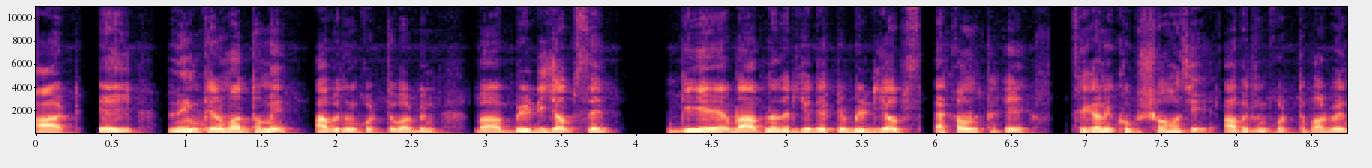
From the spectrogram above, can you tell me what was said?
আট এই লিঙ্কের মাধ্যমে আবেদন করতে পারবেন। বা বিডি জবসে গিয়ে বা আপনাদের যদি একটা বিডি জবস অ্যাকাউন্ট থাকে, সেখানে খুব সহজে আবেদন করতে পারবেন।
